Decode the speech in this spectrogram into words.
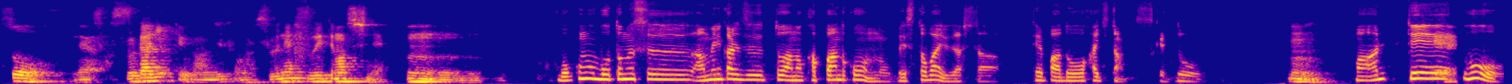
そうですね。さすがにっていう感じですかね。数年続いてますしね。うんうん僕もボトムス、アメリカでずっとあのカップコーンのベストバイで出したテーパードを履いてたんですけど、うん。まあ、あれを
